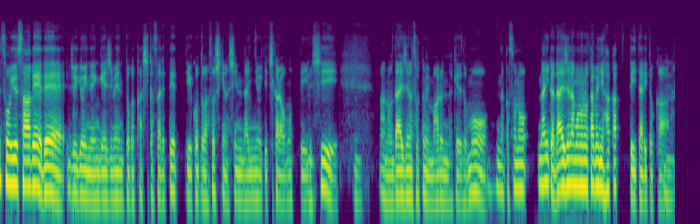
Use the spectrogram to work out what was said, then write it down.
そういうサーベイで従業員のエンゲージメントが可視化されてっていうことは組織の診断において力を持っているし、うんうんあの大事な側面もあるんだけれども、なんかその何か大事なもののために測っていたりとか、うん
